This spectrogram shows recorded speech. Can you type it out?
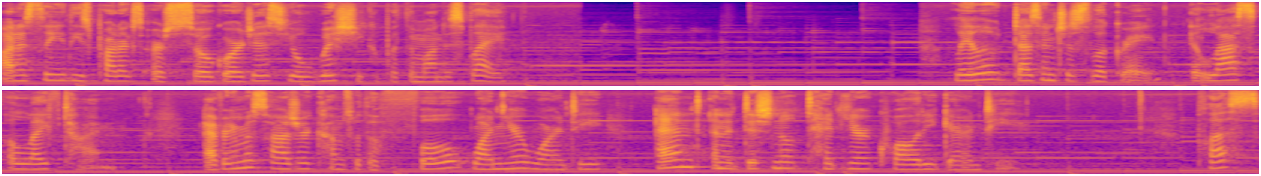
Honestly, these products are so gorgeous, you'll wish you could put them on display. Lelo doesn't just look great, it lasts a lifetime. Every massager comes with a full one-year warranty and an additional 10-year quality guarantee. Plus,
